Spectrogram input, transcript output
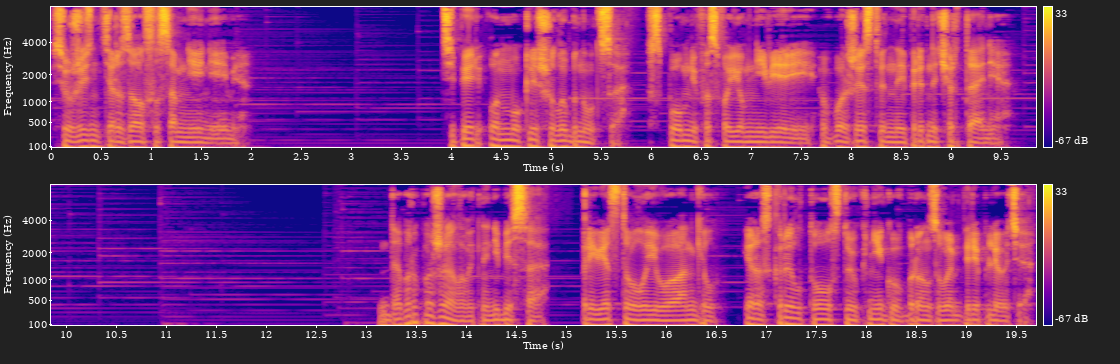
всю жизнь терзался сомнениями. Теперь он мог лишь улыбнуться, вспомнив о своем неверии в божественные предначертания. «Добро пожаловать на небеса», — приветствовал его ангел и раскрыл толстую книгу в бронзовом переплете.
